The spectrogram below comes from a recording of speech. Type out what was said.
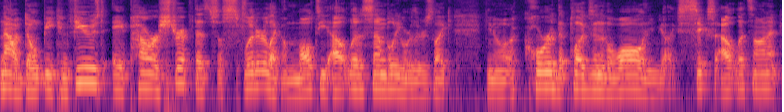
Now don't be confused, a power strip that's a splitter like a multi-outlet assembly where there's like you know a cord that plugs into the wall and you've got like six outlets on it,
